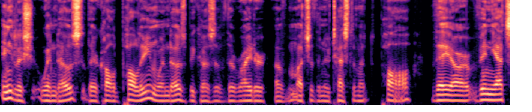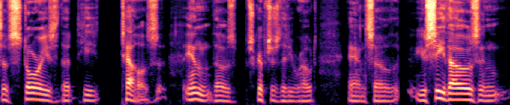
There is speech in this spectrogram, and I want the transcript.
English windows. They're called Pauline windows because of the writer of much of the New Testament, Paul. They are vignettes of stories that he tells in those scriptures that he wrote. And so you see those and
